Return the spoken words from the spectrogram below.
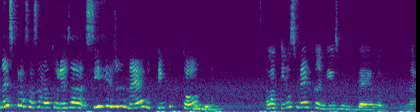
nesse processo, a natureza se regenera o tempo todo. Uhum. Ela tem os mecanismos dela, né?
